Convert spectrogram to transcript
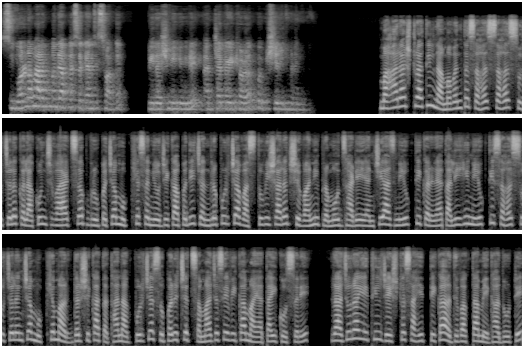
सुवर्ण भारतमध्ये आपल्या सगळ्यांचे स्वागत. मी रश्मी हिंगरे आजच्या काही ठळक व विशेष घडामोडी. महाराष्ट्रातील नामवंत सहज सहज सुचल कलाकुंज व्हॉट्सअप ग्रुपच्या मुख्य संयोजिकापदी चंद्रपूरच्या वास्तुविशारद शिवानी प्रमोद झाडे यांची आज नियुक्ती करण्यात आली. ही नियुक्ती सहज सुचलनच्या मुख्य मार्गदर्शिका तथा नागपूरच्या सुपरिचित समाजसेविका मायाताई कोसरे राजुरा येथील ज्येष्ठ साहित्यिका अधिवक्ता मेघा धोटे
